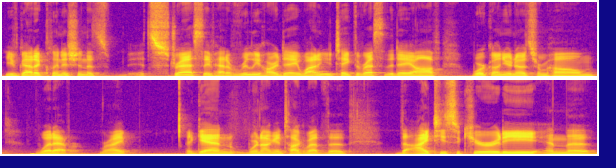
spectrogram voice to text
You've got a clinician that's it's stressed, they've had a really hard day. Why don't you take the rest of the day off, work on your notes from home, whatever, right? Again, we're not going to talk about the the IT security and the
